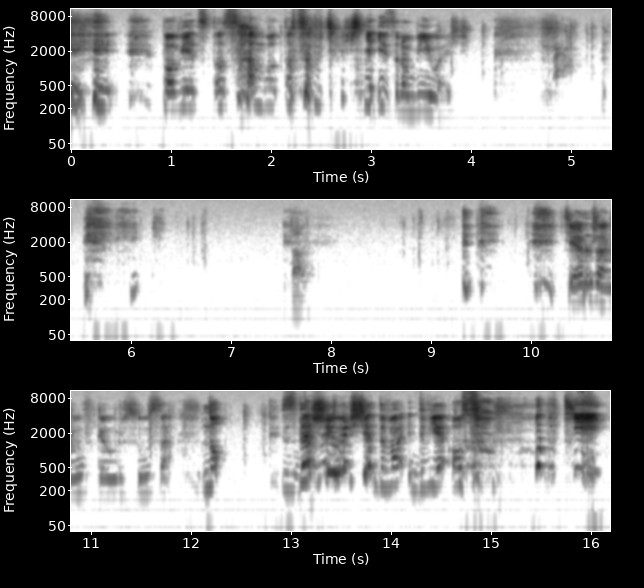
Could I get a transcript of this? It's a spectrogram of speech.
Powiedz to samo, to co wcześniej zrobiłeś. Tak. Ciężarówkę Ursusa. No! Zdarzyły się dwa, dwie osobówki!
